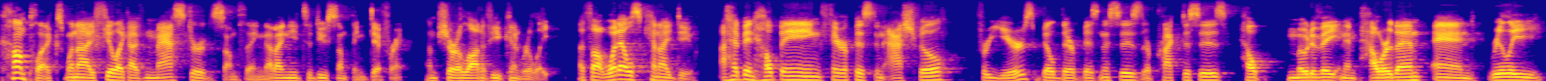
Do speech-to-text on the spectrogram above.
complex when I feel like I've mastered something that I need to do something different. I'm sure a lot of you can relate. I thought, what else can I do? I had been helping therapists in Asheville for years build their businesses, their practices, help motivate and empower them, and really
